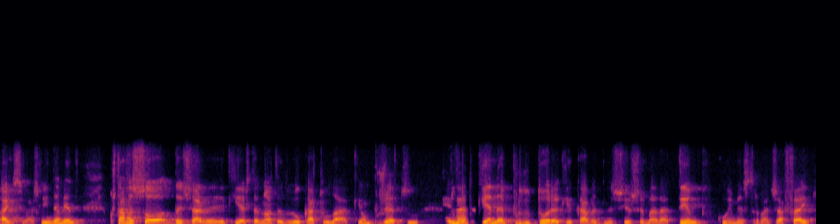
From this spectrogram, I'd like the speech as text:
Ah, isso eu acho lindamente. Gostava só de deixar aqui esta nota do Eucatulá, que é um projeto de uma pequena produtora que acaba de nascer chamada Há Tempo, com imenso trabalho já feito,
